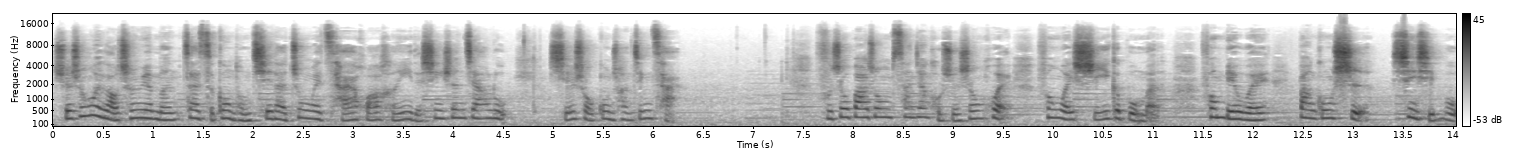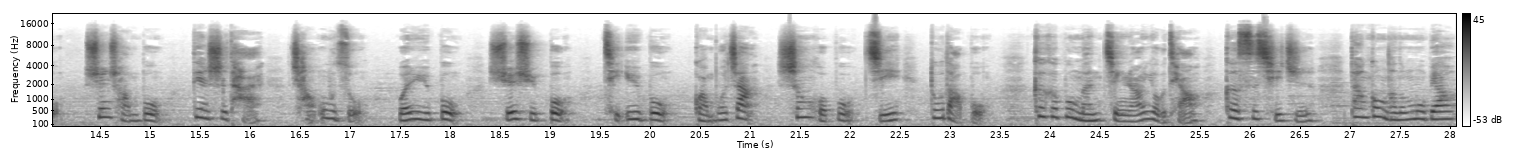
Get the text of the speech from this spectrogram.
学生会老成员们在此共同期待众位才华横溢的新生加入，携手共创精彩。福州八中三江口学生会分为十一个部门，分别为办公室、信息部、宣传部、电视台、常务组、文娱部、学习部、体育部、广播站、生活部及督导部。各个部门井然有条，各司其职，但共同的目标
